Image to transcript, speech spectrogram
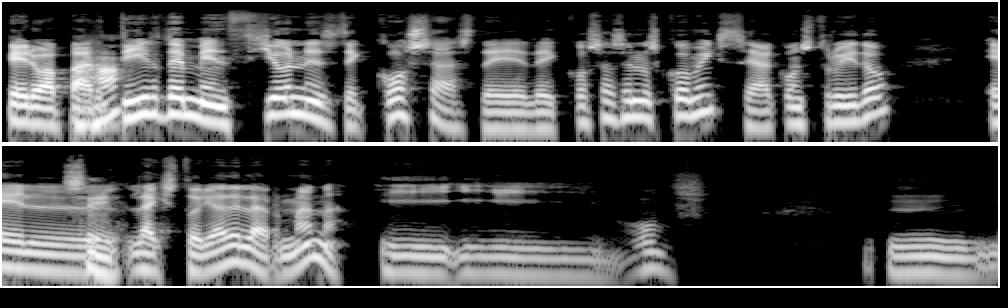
pero a Ajá. partir de menciones de cosas, de, de cosas en los cómics, se ha construido el, Sí. la historia de la hermana. Y, y, uf, mm,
